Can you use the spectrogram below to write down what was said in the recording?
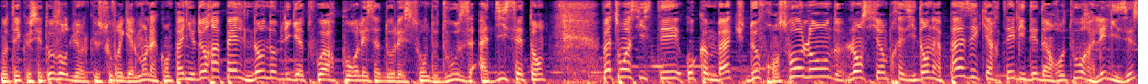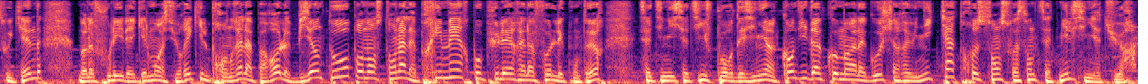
Notez que c'est aujourd'hui hein, que s'ouvre également la campagne de rappel non obligatoire pour les adolescents de 12 à 17 ans. Va-t-on assister au comeback de François Hollande? L'ancien président n'a pas écarté l'idée d'un retour à l'Elysée ce week-end. Dans la foulée, il a également assuré qu'il prendrait la parole bientôt. Pendant ce temps-là, la primaire populaire, la folle les compteurs. Cette initiative pour désigner un candidat commun à la gauche a réuni 467 000 signatures.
